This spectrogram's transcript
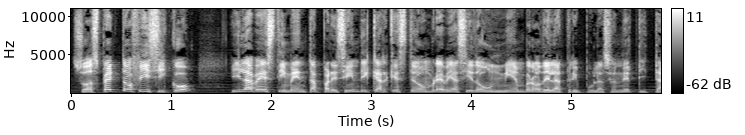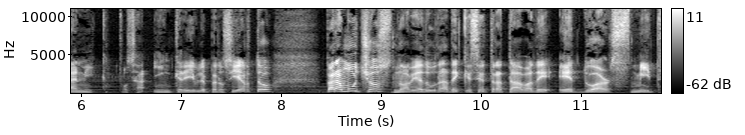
Su aspecto físico y la vestimenta parecía indicar que este hombre había sido un miembro de la tripulación del Titanic. O sea, increíble pero cierto. Para muchos no había duda de que se trataba de Edward Smith,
